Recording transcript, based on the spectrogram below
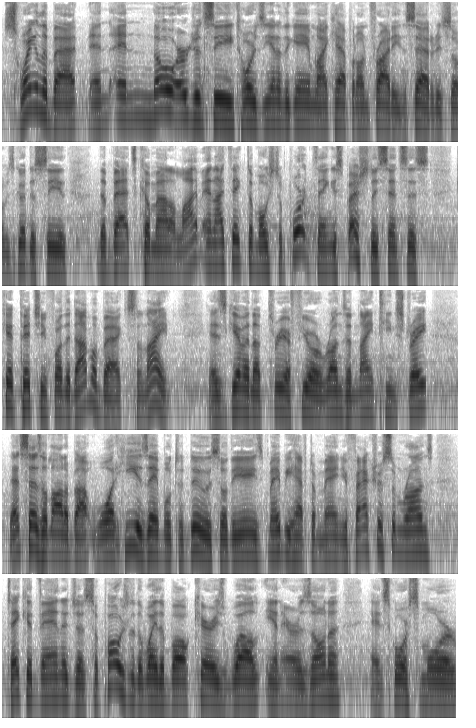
Swinging the bat, and and no urgency towards the end of the game like happened on Friday and Saturday. So it was good to see the bats come out alive. And I think the most important thing, especially since this kid pitching for the Diamondbacks tonight has given up three or fewer runs in 19 straight that says a lot about what he is able to do. So the A's maybe have to manufacture some runs, take advantage of supposedly the way the ball carries well in Arizona, and score some more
